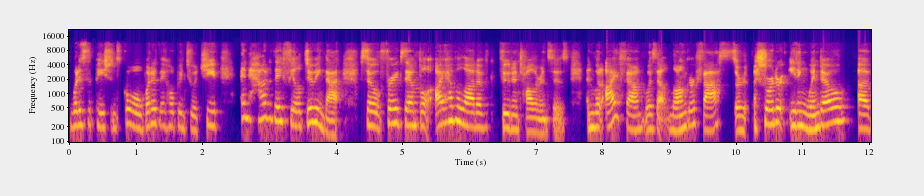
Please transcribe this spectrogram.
what is the patient's goal? What are they hoping to achieve? And how do they feel doing that? So for example i have a lot of food intolerances and what i found was that longer fasts or a shorter eating window of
